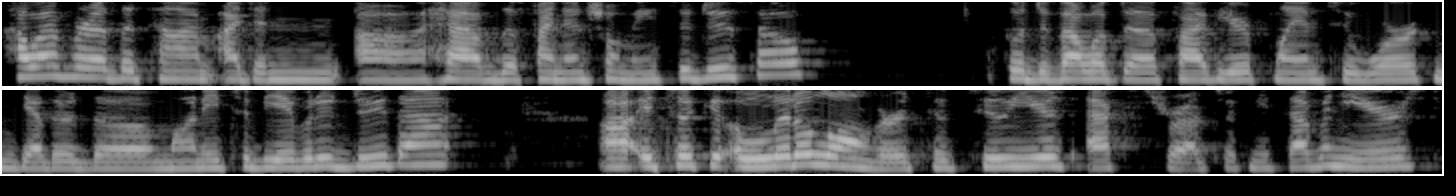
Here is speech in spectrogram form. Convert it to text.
However, at the time, I didn't uh, have the financial means to do so. So developed a five-year plan to work and gather the money to be able to do that. Uh, it took a little longer. It took two years extra. It took me seven years.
